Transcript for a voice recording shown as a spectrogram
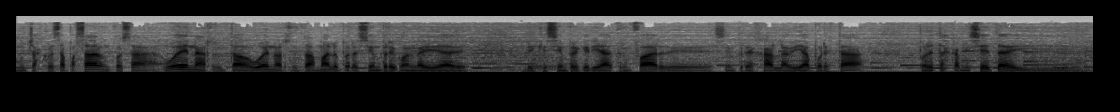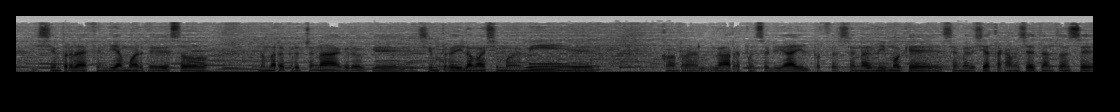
Muchas cosas pasaron, cosas buenas, resultados buenos, resultados malos, pero siempre con la idea de, que siempre quería triunfar, de siempre dejar la vida por, esta, por estas camisetas y, siempre la defendía a muerte. De eso no me reprocho nada, creo que siempre di lo máximo de mí, eh, con la responsabilidad y el profesionalismo que se merecía esta camiseta. Entonces,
